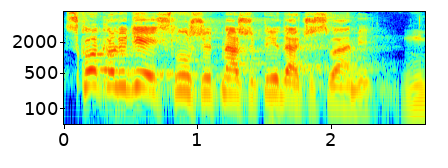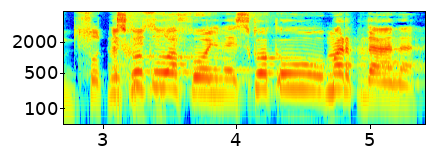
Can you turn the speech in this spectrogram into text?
Сколько людей слушают нашу передачу с вами? Сотни а сколько тысяч. у Афониной, сколько у Мардана?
